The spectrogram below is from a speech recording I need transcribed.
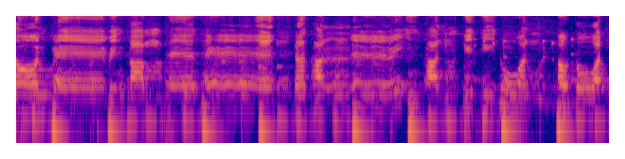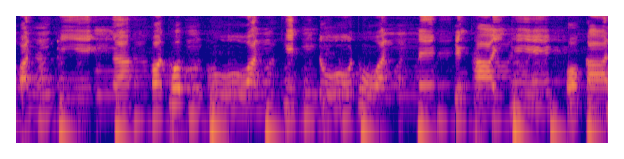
ตอนแก่เป็นกรรมแท้แท้ๆนะท่านเอ้ยท่านคิดที่ทวน เอาตรวจบัญชีก็ทบทวนคิดดูทวนเนจึงทายเทพอการ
